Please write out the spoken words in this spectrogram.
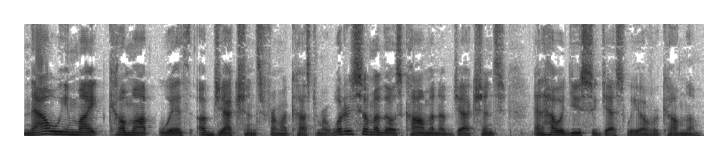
Now we might come up with objections from a customer. What are some of those common objections, and how would you suggest we overcome them?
